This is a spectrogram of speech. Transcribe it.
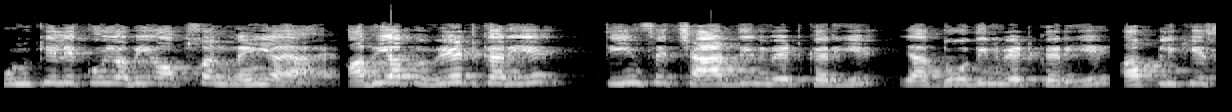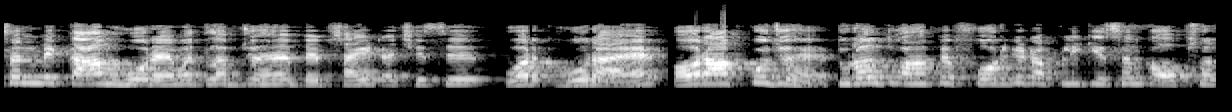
उनके लिए कोई अभी ऑप्शन नहीं आया है। अभी आप वेट करिए। तीन से चार दिन वेट करिए या दो दिन वेट करिए। एप्लीकेशन में काम हो रहा है मतलब जो है वेबसाइट अच्छे से वर्क हो रहा है और आपको जो है तुरंत वहाँ पे फॉरगेट एप्लीकेशन का ऑप्शन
